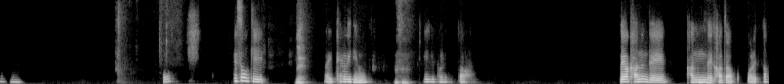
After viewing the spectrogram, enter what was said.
음. 어? 해석이 네. I tell him 음흠. 얘기 말했다. 내가 가는데 가는데 가자고 말했다.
